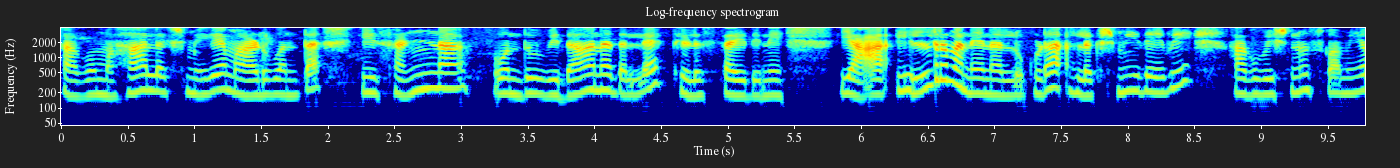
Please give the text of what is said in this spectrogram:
ಹಾಗೂ ಮಹಾಲಕ್ಷ್ಮಿಗೆ ಮಾಡುವಂಥ ಈ ಸಣ್ಣ ಒಂದು ವಿಧಾನದಲ್ಲೇ ತಿಳಿಸ್ತಾ ಇದ್ದೀನಿ. ಯಾ ಎಲ್ಲರ ಮನೆಯಲ್ಲೂ ಕೂಡ ಲಕ್ಷ್ಮೀದೇವಿ ಹಾಗೂ ವಿಷ್ಣು ಸ್ವಾಮಿಯ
